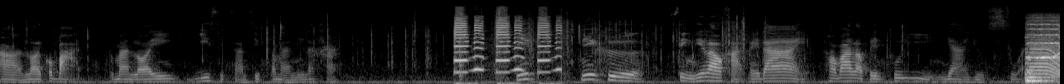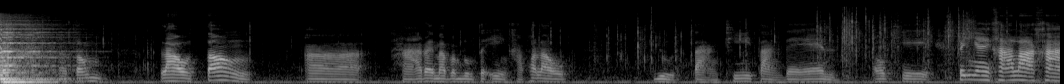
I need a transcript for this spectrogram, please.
อ่าร้อยกว่าบาทประมาณร้อยยี่สิบสามสิบประมาณนี้แหละค่ะนี่นี่คือ สิ่งที่เราขาดไม่ได้ เพราะว่าเราเป็นผู้หญิงอย่าหยุดสวย เราต้องเราต้องอาหาอะไรมาบำรุงตัวเองค่ะ เพราะเราอยู่ต่างที่ต่างแดน โอเค เป็นไงคะราคา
